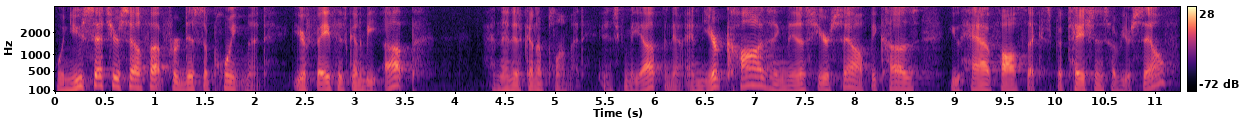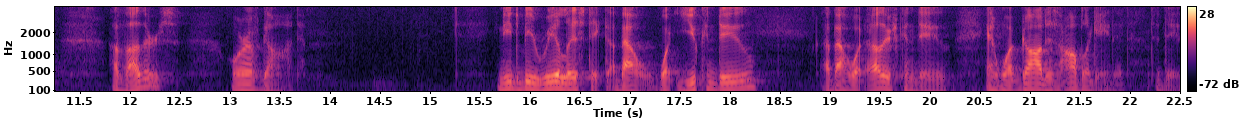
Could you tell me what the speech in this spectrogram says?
When you set yourself up for disappointment, your faith is going to be up and then it's going to plummet. It's going to be up and down. And you're causing this yourself because you have false expectations of yourself, of others, or of God. You need to be realistic about what you can do, about what others can do, and what God is obligated to do.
